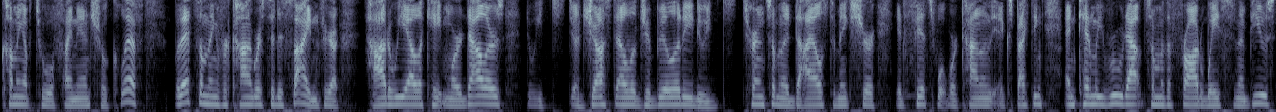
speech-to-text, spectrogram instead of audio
coming up to a financial cliff, but that's something for Congress to decide and figure out how do we allocate more dollars? Do we adjust eligibility? Do we turn some of the dials to make sure it fits what we're kind of expecting? And can we root out some of the fraud, waste, and abuse,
